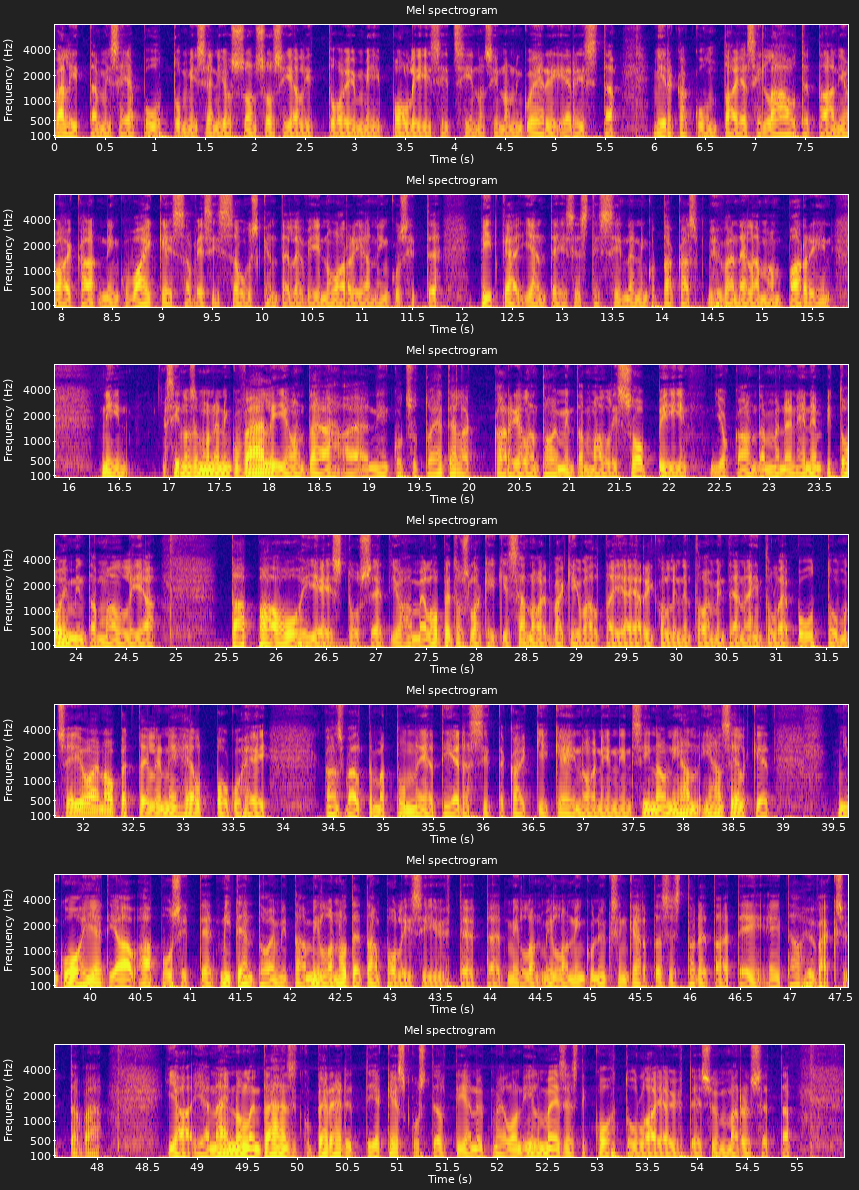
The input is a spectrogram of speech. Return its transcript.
välittämisen ja puuttumisen, jos on sosiaalitoimi, poliisit, siinä on, siinä on niin kuin eri, eristä virkakuntaa ja sillä autetaan jo aika niin kuin vaikeissa vesissä uiskenteleviä nuoria niin kuin sitten pitkäjänteisesti sinne niin kuin takaisin hyvän elämän pariin. Niin siinä on semmoinen niin väli, johon tämä niin kutsuttu Etelä-Karjalan toimintamalli sopii, joka on tämmöinen enempi toimintamalli ja tapa ohjeistus, että johon me lopetuslakikin sanoo, että väkivalta ja rikollinen toiminta ja näihin tulee puuttuu, mutta se ei ole aina opettajille niin helppoa, kun he ei kans välttämättä tunne ja tiedä sitten kaikki keinoin, niin, niin siinä on ihan, ihan selkeät niin kuin ohjeet ja apu sitten, että miten toimitaan, milloin otetaan poliisiin yhteyttä, että milloin, milloin niin kuin yksinkertaisesti todetaan, että ei, ei tämä ole hyväksyttävää. Ja, ja näin ollen tähän sitten kun perehdyttiin ja keskusteltiin, ja nyt meillä on ilmeisesti kohtuulaaja yhteisymmärrys, että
